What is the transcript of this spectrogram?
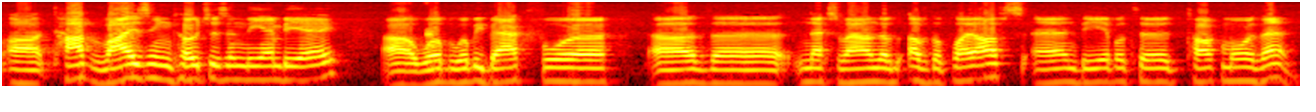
uh, top rising coaches in the NBA. Uh, we'll we'll be back for. Uh, the next round of, of the playoffs and be able to talk more then.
